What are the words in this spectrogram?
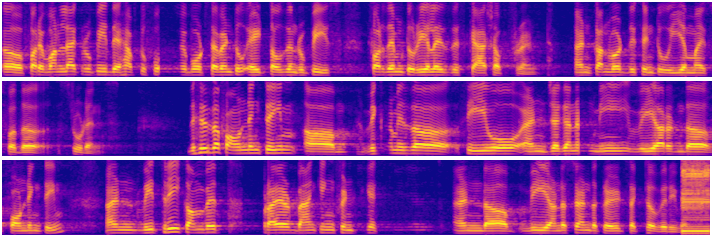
uh, for a 1 lakh rupee, they have to put about 7 to 8,000 rupees for them to realize this cash upfront and convert this into EMIs for the students. This is the founding team. Um, Vikram is the CEO, and Jagan and me, we are in the founding team. And we three come with prior banking fintech and uh, we understand the credit sector very well.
